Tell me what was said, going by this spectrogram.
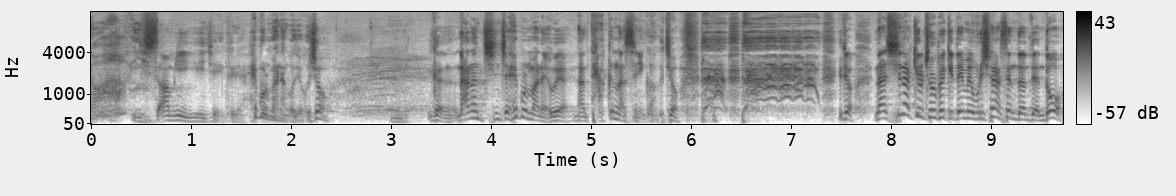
야, 이 싸움이 이제 그래 해볼 만한 거죠, 그죠? 음, 그러니까 나는 진짜 해볼 만해. 왜? 난 다 끝났으니까, 그죠? 그죠? 난 신학교를 졸업했기 때문에 우리 신학생들한테 너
